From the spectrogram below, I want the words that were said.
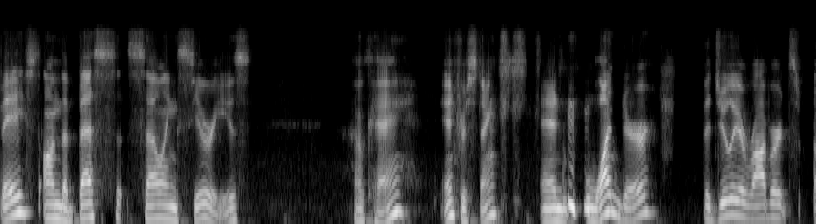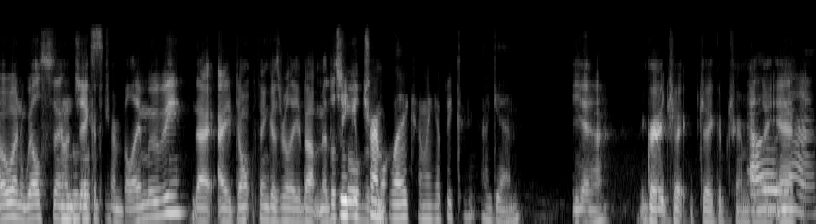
based on the best-selling series. Okay, interesting. And Wonder, the Julia Roberts, Owen Wilson, Owen Jacob Wilson. Tremblay movie that I don't think is really about middle school. Jacob but more- Tremblay coming up again. yeah, great Ja- Jacob Tremblay. Oh, and yeah.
